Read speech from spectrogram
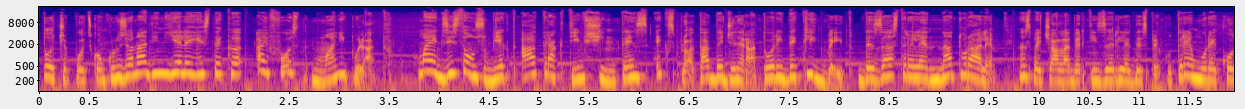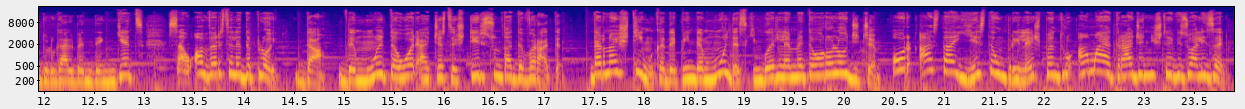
Tot ce poți concluziona din ele este că ai fost manipulat. Mai există un subiect atractiv și intens exploatat de generatorii de clickbait, dezastrele naturale, în special avertizările despre cutremure, codul galben de îngheț sau aversele de ploi. Da, de multe ori aceste știri sunt adevărate, dar noi știm că depinde mult de schimbările meteorologice, ori asta este un prilej pentru a mai atrage niște vizualizări.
